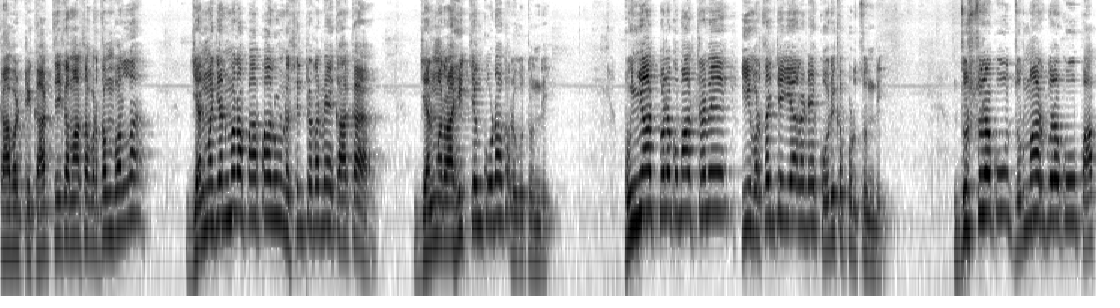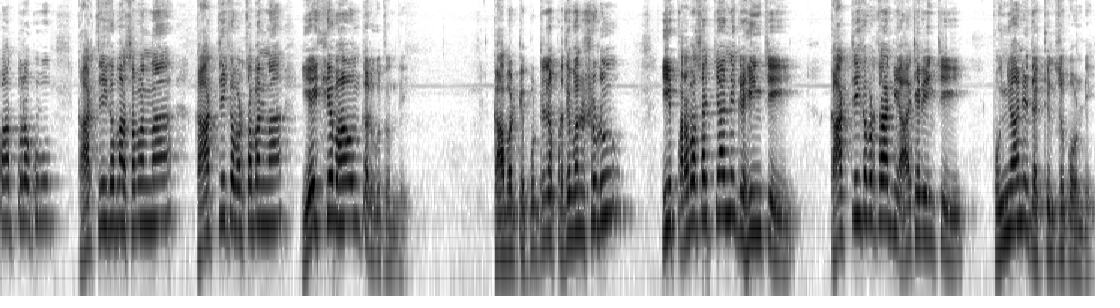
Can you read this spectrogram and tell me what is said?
కాబట్టి కార్తీక మాస వ్రతం వల్ల జన్మజన్మల పాపాలు నశించడమే కాక జన్మరాహిత్యం కూడా కలుగుతుంది. పుణ్యాత్మలకు మాత్రమే ఈ వ్రతం చేయాలనే కోరిక పుడుతుంది. దుష్టులకు దుర్మార్గులకు పాపాత్ములకు కార్తీక మాసమన్నా కార్తీక వ్రతమన్నా ఏహ్యభావం కలుగుతుంది. కాబట్టి పుట్టిన ప్రతి మనుషుడు ఈ పరమసత్యాన్ని గ్రహించి కార్తీక వ్రతాన్ని ఆచరించి పుణ్యాన్ని దక్కించుకోండి.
